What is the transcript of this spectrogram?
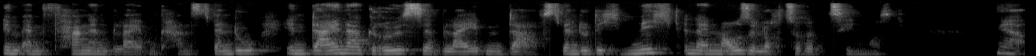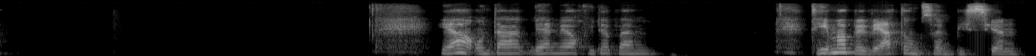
im Empfangen bleiben kannst, wenn du in deiner Größe bleiben darfst, wenn du dich nicht in dein Mauseloch zurückziehen musst? Ja. Ja, und da wären wir auch wieder beim Thema Bewertung so ein bisschen.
